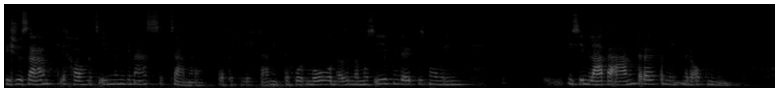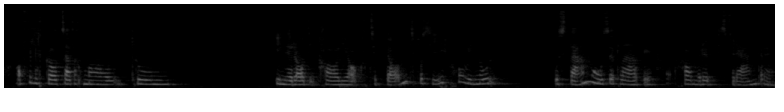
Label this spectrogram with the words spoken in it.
weil schlussendlich hängt es immer mit dem Essen zusammen. Oder vielleicht auch mit den Hormonen. Also man muss irgendetwas muss man in, in seinem Leben ändern, damit man abnimmt. Aber vielleicht geht es einfach mal darum, in eine radikale Akzeptanz von sich zu kommen, weil nur aus dem heraus, glaube ich, kann man etwas verändern.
